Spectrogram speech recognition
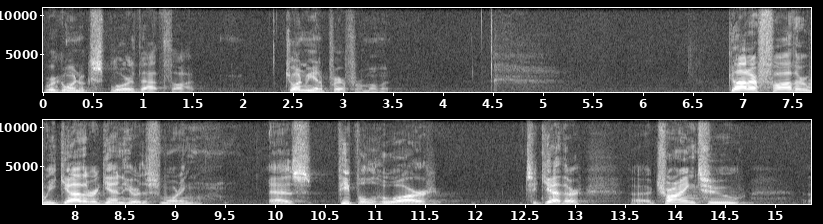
We're going to explore that thought. Join me in a prayer for a moment. God our Father, we gather again here this morning as people who are together uh, trying to uh,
